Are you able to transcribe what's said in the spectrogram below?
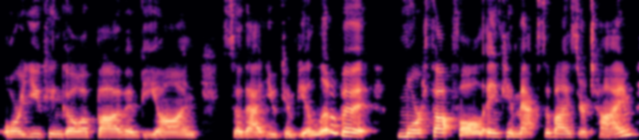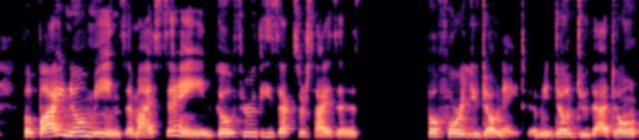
or you can go above and beyond so that you can be a little bit more thoughtful and can maximize your time. But by no means am I saying go through these exercises before you donate. I mean, don't do that. Don't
